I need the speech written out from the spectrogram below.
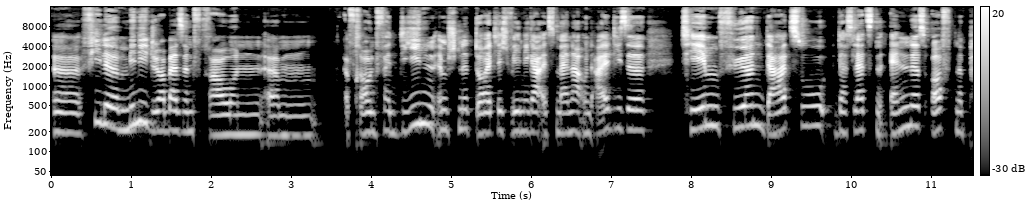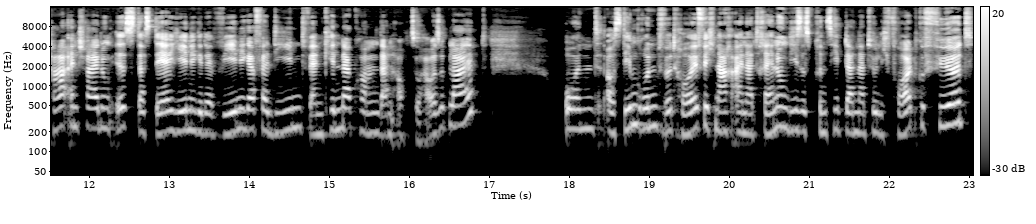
Äh, viele Minijobber sind Frauen. Ähm, Frauen verdienen im Schnitt deutlich weniger als Männer und all diese Themen führen dazu, dass letzten Endes oft eine Paarentscheidung ist, dass derjenige, der weniger verdient, wenn Kinder kommen, dann auch zu Hause bleibt. Und aus dem Grund wird häufig nach einer Trennung dieses Prinzip dann natürlich fortgeführt,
